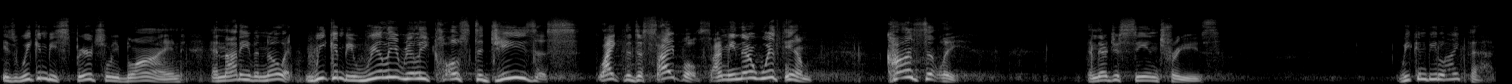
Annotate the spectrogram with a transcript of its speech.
Is we can be spiritually blind and not even know it. We can be really, really close to Jesus, like the disciples. I mean, they're with him constantly, and they're just seeing trees. We can be like that.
